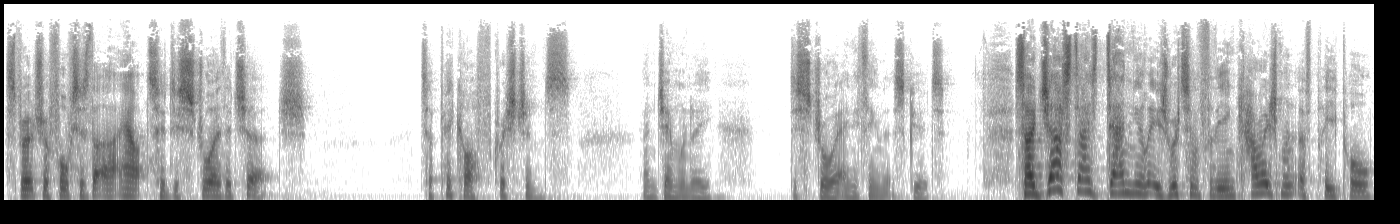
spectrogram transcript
Spiritual forces that are out to destroy the church, to pick off Christians, and generally destroy anything that's good. So, just as Daniel is written for the encouragement of people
